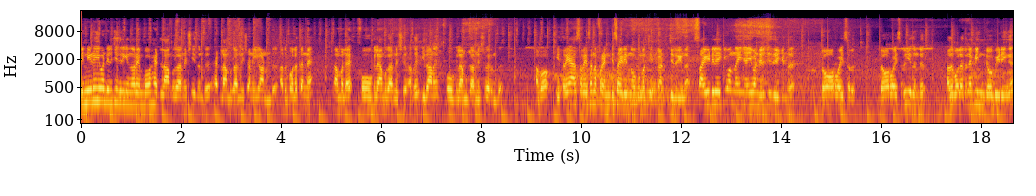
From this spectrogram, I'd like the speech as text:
പിന്നീട് ഈ വണ്ടിയിൽ ചെയ്തിരിക്കുന്ന പറയുമ്പോൾ ഹെഡ് ലാമ്പ് ഗാർണിഷ് ചെയ്തിട്ടുണ്ട്. ഹെഡ് ലാമ്പ് ഗാർണിഷ് ആണ് ഈ കാണുന്നത്. അതുപോലെ തന്നെ നമ്മുടെ ഫോഗ് ലാമ്പ് ഗാർണിഷ് അത് ഇതാണ് ഫോഗ് ലാമ്പ് ഗാർണിഷ് വരുന്നത്. അപ്പോൾ ഇത്രയും ആസറൈസ് ആണ് ഫ്രണ്ട് സൈഡിൽ നിന്ന് നോക്കുമ്പോൾ ചെയ്തിരിക്കുന്നത്. സൈഡിലേക്ക് വന്നു കഴിഞ്ഞാൽ ഈ വണ്ടിയിൽ ചെയ്തിരിക്കുന്നത് ഡോർ വൈസർ ഡോർ വൈസർ ചെയ്തിട്ടുണ്ട്. അതുപോലെ തന്നെ window beading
